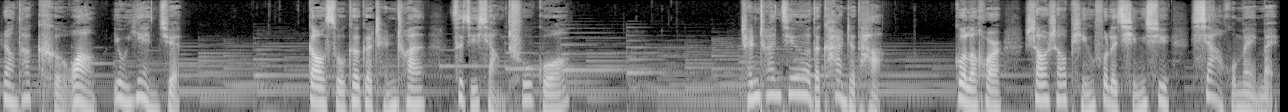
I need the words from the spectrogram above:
让他渴望又厌倦。告诉哥哥陈川自己想出国。陈川惊愕地看着他，过了会儿，稍稍平复了情绪，吓唬妹妹：“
